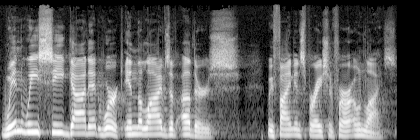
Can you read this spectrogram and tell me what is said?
When we see God at work in the lives of others, we find inspiration for our own lives.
